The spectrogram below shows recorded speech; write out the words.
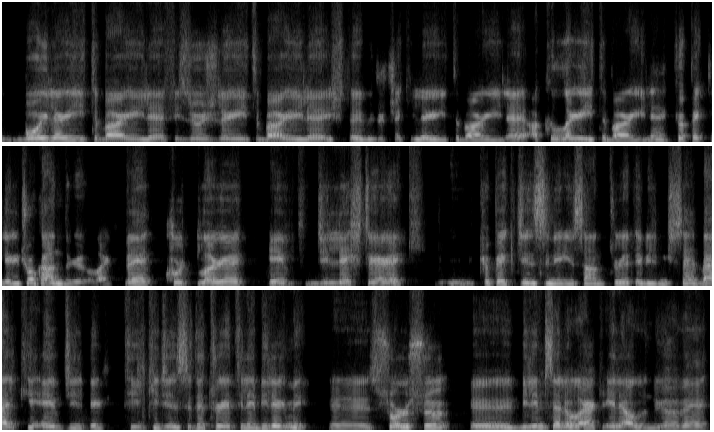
boyları itibariyle, fizyolojileri itibariyle, işte vücut şekilleri itibariyle, akılları itibariyle köpekleri çok andırıyorlar. Ve kurtları evcilleştirerek köpek cinsini insan türetebilmişse belki evcil bir tilki cinsi de türetilebilir mi e, sorusu e, bilimsel olarak ele alınıyor ve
